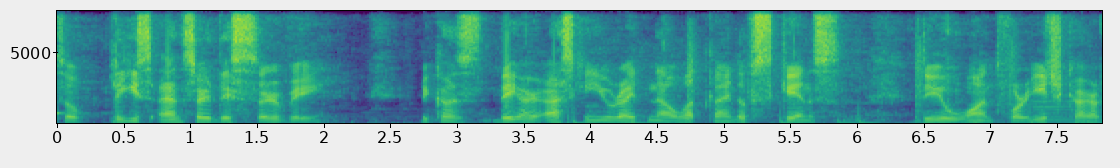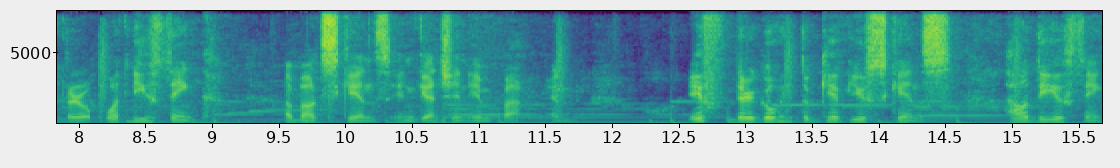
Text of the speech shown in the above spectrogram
So please answer this survey because they are asking you right now what kind of skins do you want for each character? What do you think about skins in Genshin Impact. And if they're going to give you skins how do you think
